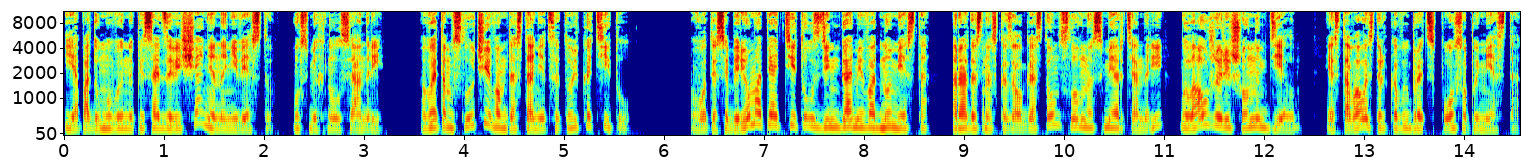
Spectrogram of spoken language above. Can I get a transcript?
«Я подумываю написать завещание на невесту», — усмехнулся Анри. «В этом случае вам достанется только титул». «Вот и соберем опять титул с деньгами в одно место», — радостно сказал Гастон, словно смерть Анри была уже решенным делом, и оставалось только выбрать способ и место.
